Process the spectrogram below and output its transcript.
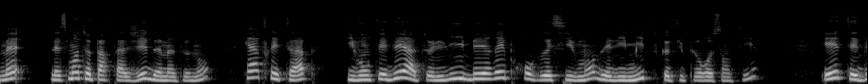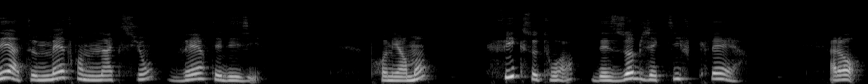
Mais laisse-moi te partager dès maintenant quatre étapes qui vont t'aider à te libérer progressivement des limites que tu peux ressentir et t'aider à te mettre en action vers tes désirs. Premièrement, fixe-toi des objectifs clairs. Alors,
